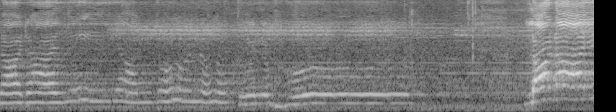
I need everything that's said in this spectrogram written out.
লড়াই আনব নতুন ভোর। লড়াই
